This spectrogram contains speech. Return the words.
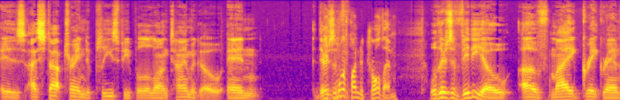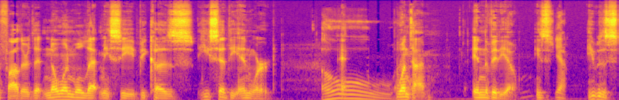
is I stopped trying to please people a long time ago and there's It's a, more fun to troll them. Well, there's a video of my great grandfather that no one will let me see because he said the N word. Oh, one time in the video. He's Yeah. He was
